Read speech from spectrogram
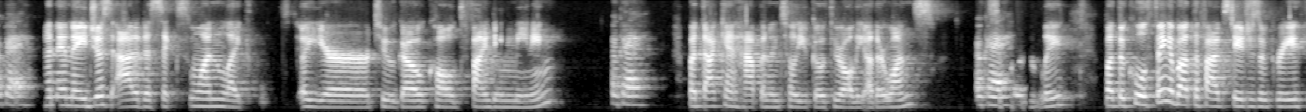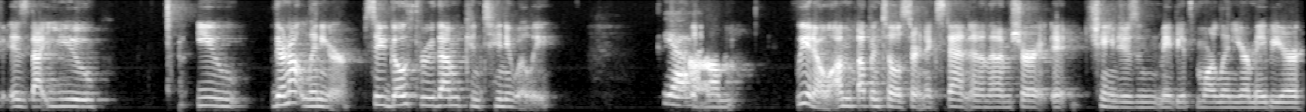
Okay. And then they just added a sixth one like a year or two ago called finding meaning. Okay. But that can't happen until you go through all the other ones. Okay. supposedly. But the cool thing about the five stages of grief is that you you they're not linear. So you go through them continually. Yeah. Um you know, um, up until a certain extent and then I'm sure it, it changes and maybe it's more linear, maybe you're,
